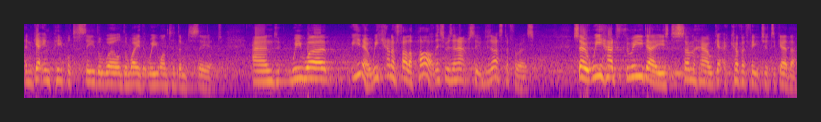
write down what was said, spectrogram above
and getting people to see the world the way that we wanted them to see it. And we were, you know, we kind of fell apart. This was an absolute disaster for us. So we had three days to somehow get a cover feature together.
